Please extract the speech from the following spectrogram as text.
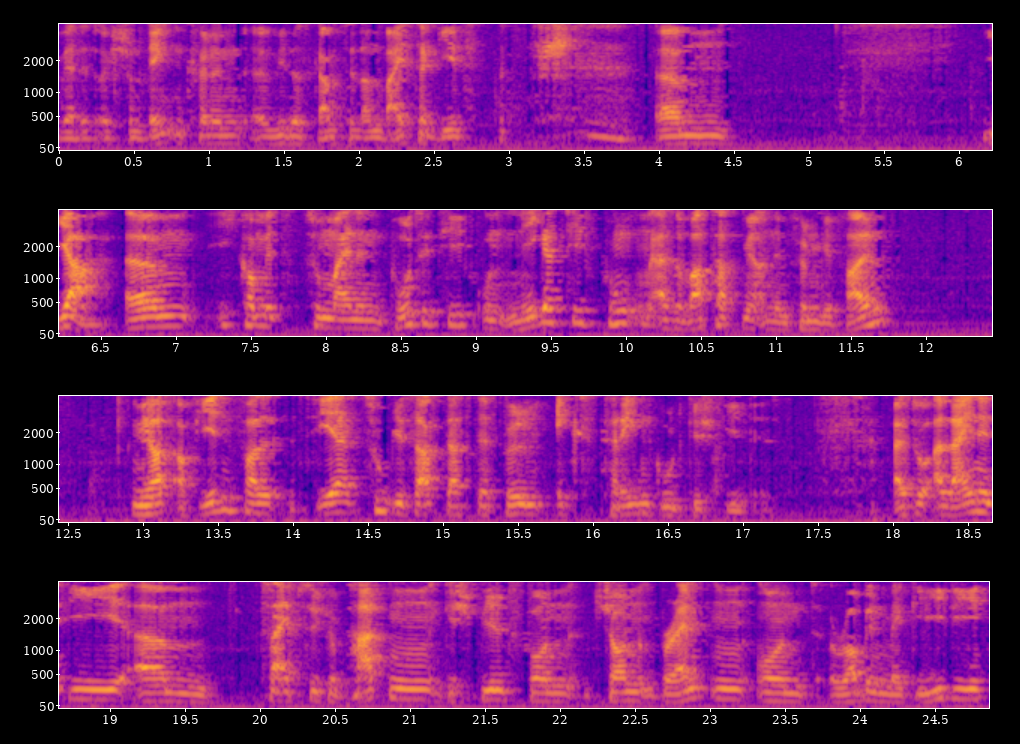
werdet euch schon denken können, äh, wie das Ganze dann weitergeht. ähm, ja, ähm, ich komme jetzt zu meinen Positiv- und Negativpunkten. Also was hat mir an dem Film gefallen? Mir hat auf jeden Fall sehr zugesagt, dass der Film extrem gut gespielt ist. Also alleine die ähm, zwei Psychopathen, gespielt von John Brampton und Robin McLeavy,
